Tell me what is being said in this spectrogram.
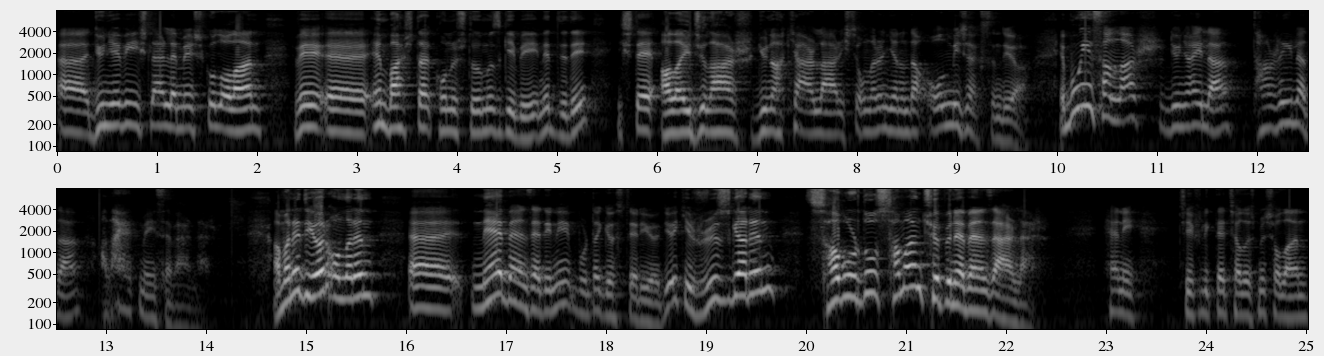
e, dünyevi işlerle meşgul olan ve e, en başta konuştuğumuz gibi ne dedi? İşte alaycılar, günahkarlar, işte onların yanında olmayacaksın diyor. E bu insanlar dünyayla, Tanrı'yla da alay etmeyi severler. Ama ne diyor? Onların e, neye benzediğini burada gösteriyor. Diyor ki rüzgarın savurduğu saman çöpüne benzerler. Hani çiftlikte çalışmış olan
